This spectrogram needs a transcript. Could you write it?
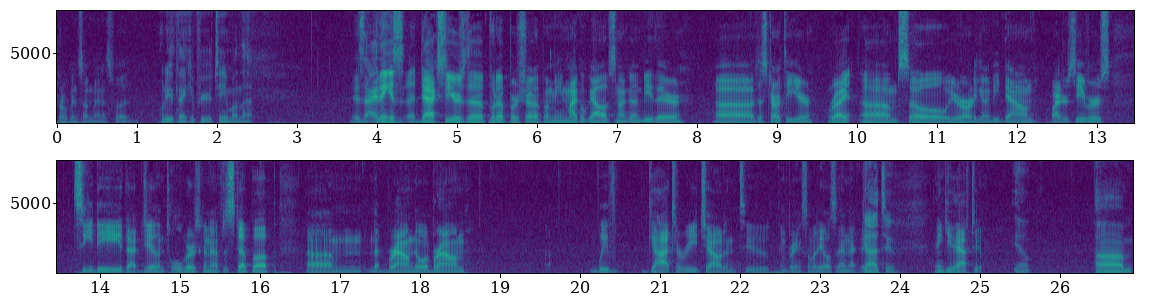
Broken something in his foot. What are you thinking for your team on that? Is I think it's uh, Dak's years to put up or shut up. I mean, Michael Gallup's not going to be there uh, to start the year, right? Um, so you're already going to be down wide receivers. CeeDee that Jalen Tolbert is going to have to step up. Um, that Brown, Noah Brown. We've got to reach out into and bring somebody else in. I think. Got to. I think you have to. Yep. Um,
